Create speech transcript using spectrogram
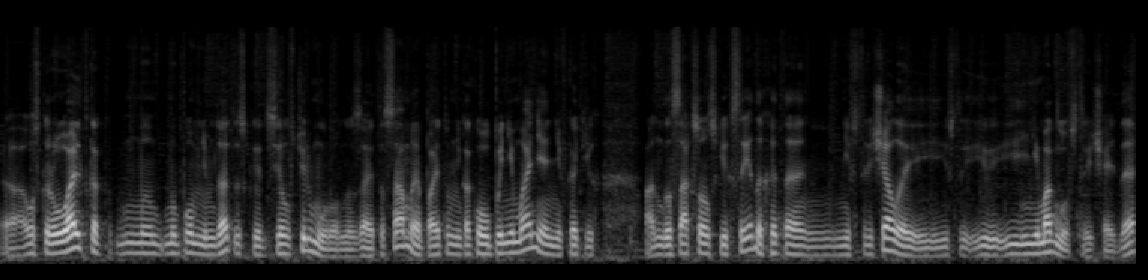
э, Оскар Уальд, как мы, мы помним, да, так сказать, сел в тюрьму ровно за это самое, поэтому никакого понимания ни в каких англосаксонских средах это не встречало и, и, и не могло встречать, да,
